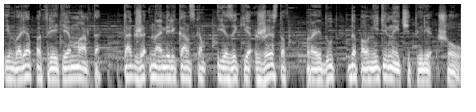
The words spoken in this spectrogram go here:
января по 3 марта. Также на американском языке жестов пройдут дополнительные четыре шоу.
